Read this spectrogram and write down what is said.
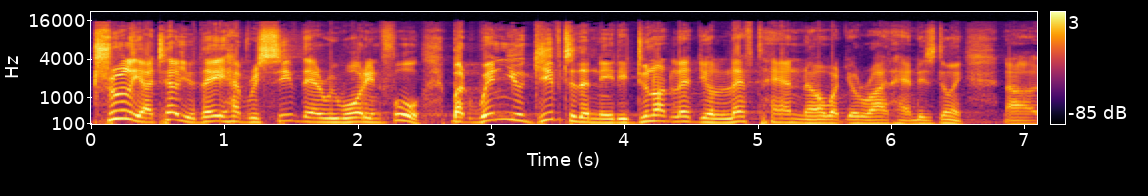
Truly, I tell you, they have received their reward in full. But when you give to the needy, do not let your left hand know what your right hand is doing. Now,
